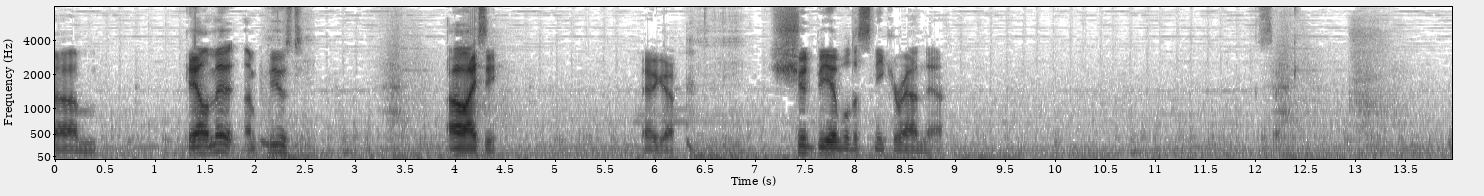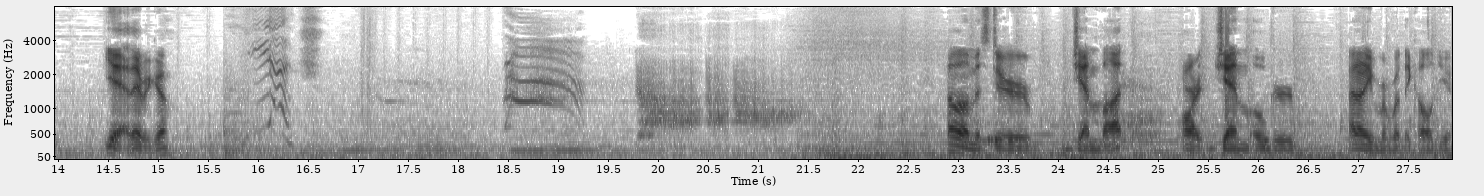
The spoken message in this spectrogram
Um. Okay, I'll admit it. I'm confused. Oh, I see. There we go. Should be able to sneak around now. Sec. Yeah, there we go. Hello, Mr. Gembot. Or Gem Ogre. I don't even remember what they called you.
